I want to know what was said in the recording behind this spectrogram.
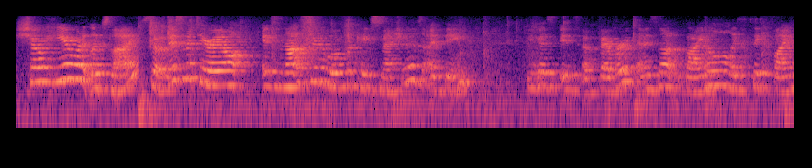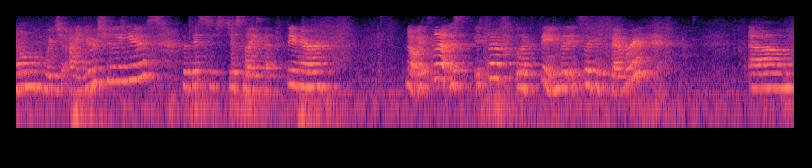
show here what it looks like. So this material is not suitable for cake smashes, I think, because it's a fabric and it's not vinyl, like thick vinyl, which I usually use. But this is just like a thinner, no, it's not, it's not like thin, but it's like a fabric. Um,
